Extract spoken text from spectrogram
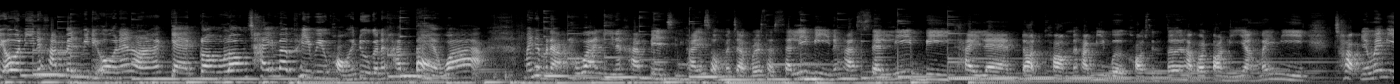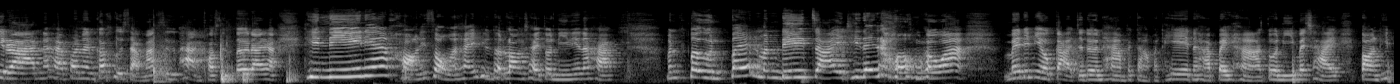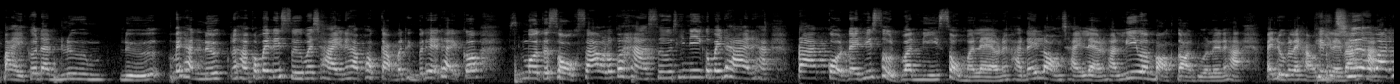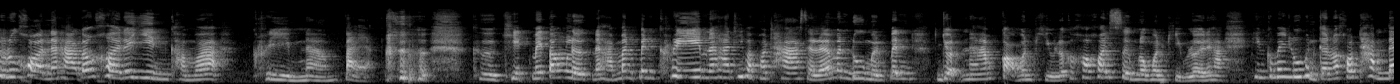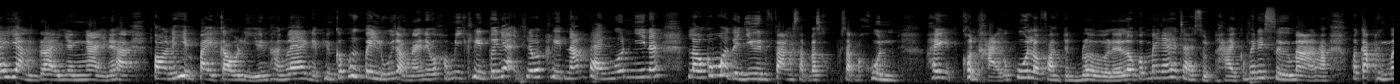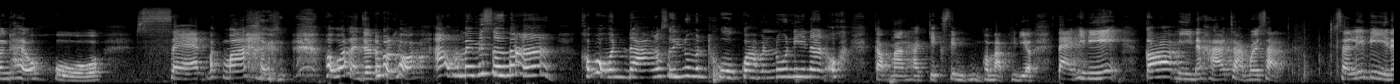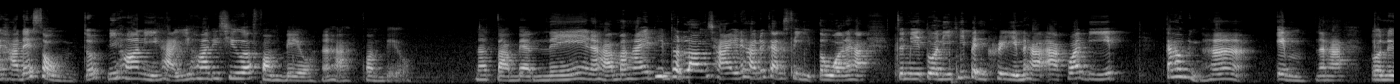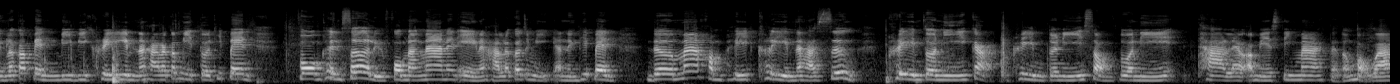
วิดีโอนี้นะคะ เป็นวิดีโอแน่นอนนะคะ แกะกล่องลองใช้มาพรีวิวของให้ดูกันนะคะ แต่ว่าไม่ธรรมดาเพราะว่าอันนี้นะคะ เป็นสินค้าที่ส่งมาจากบริษัท Sally B นะคะ sallybthailand.com นะคะ มีเบอร์ call center นะคะ เพราะตอนนี้ยังไม่มีช็อปยังไม่มีร้านนะคะ เพราะนั้นก็คือสามารถซื้อผ่าน call center ได้ค่ะ ทีนี้เนี่ย ของที่ส่งมาให้พิมทดลองใช้ตัวนี้เนี่ยนะคะ มันตื่นเต้นมันดีใจที่ได้ลองเพราะว่า ไม่ได้มีโอกาสจะเดินทางไปต่างประเทศนะคะ ไปหาตัวนี้มาใช้ตอนที่ไปก็ดันลืม หรือไม่ทันนึกนะคะ ก็ไม่ได้ซื้อมาใช้นะคะพอกลับมาถึงประเทศไทยก็โมแต่โศกเศร้า แล้วก็หาซื้อที่นี่ก็ไม่ได้นะคะ ปรากฏในที่สุดวันนี้ส่งมาแล้วนะคะ ได้ลองใช้แล้วนะคะรีบมาบอกต่อด่วนเลยนะคะ ไปดูกันเลยค่ะมีอะไรบ้างค่ะเชื่อว่าทุกๆคนนะคะ ต้องเคยได้ยินคำว่า ครีมน้ำแตก คือคิดไม่ต้องลึกนะคะ มันเป็นครีมนะคะที่แบบพอทาเสร็จแล้วมันดูเหมือนเป็นหยดน้ำเกาะบนผิวแล้วก็ค่อยๆซึมลงบนผิวเลยนะคะ พิมก็ไม่รู้เหมือนกันว่าเขาทำได้อย่างไรยังไงนะคะ ตอนที่พิมไปเกาหลีเป็นครั้งแรกเนี่ยพิมก็เพิ่งไปรู้จากนั้นเนี่ยว่าเขามีครีมตัวเนี้ยที่เรียกว่าครีมน้ำแตกงดงี้นะ เราก็หมัวแต่ยืนฟังสรรพสรรพคุณ ให้คนขายก็พูดเราฟังจนเบลอเลย เราก็ไม่แน่ใจสุดท้ายก็ไม่ได้ซื้อมานะคะพอกลับถึงเมืองไทยโอ้โห แซดมากๆ เพราะว่าหลังจากทุกคนบอกอ้าวทำไมไม่ซื้อมาเขาบอกมันดังแล้วซื้อที่นู่นมันถูกกว่ามันนู่นนี่นั่นโอ้กลับมานะคะเก็กซินขมับทีเดียว แต่ทีนี้ก็มีนะคะจากบริษัทซ a ลลี่บีนะคะ ได้ส่งเจ้ายี่ห้อนี้ค่ะ ยี่ห้อที่ชื่อว่าฟอนเบลนะคะฟอนเบลหน้าตาแบบนี้นะคะ มาให้พิมพ์ทดลองใช้นะคะ ด้วยกัน 4 ตัวนะคะ จะมีตัวนี้ที่เป็นครีมนะคะ Aqua Deep 915 M นะคะ ตัวหนึ่งแล้วก็เป็น BB ครีมนะคะ แล้วก็มีตัวที่เป็น มคลีนเซอร์หรือโฟมล้างหน้านั่นเองนะคะ แล้วก็จะมีอีกอันหนึ่งที่เป็น Derma Complete Cream นะคะ ซึ่งครีมตัวนี้กับครีมตัวนี้ 2 ตัวนี้ทาแล้ว Amazing มาก แต่ต้องบอกว่า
